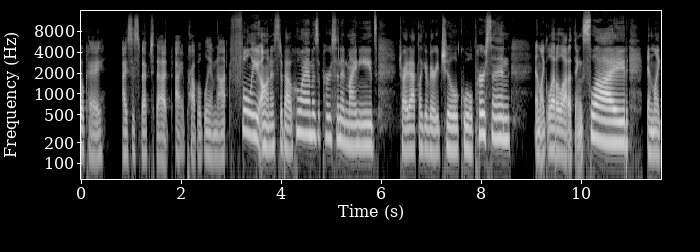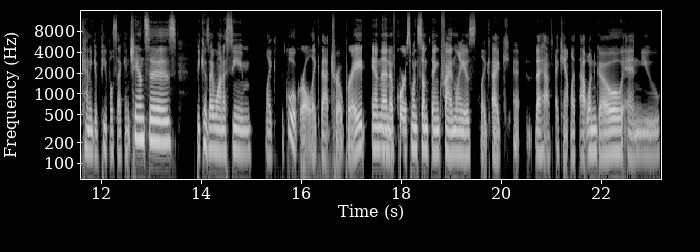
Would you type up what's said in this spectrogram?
okay i suspect that i probably am not fully honest about who i am as a person and my needs try to act like a very chill cool person and like let a lot of things slide and like kind of give people second chances because I want to seem like the cool girl, like that trope, right? And then Mm. of course when something finally is like I I have I can't let that one go and you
